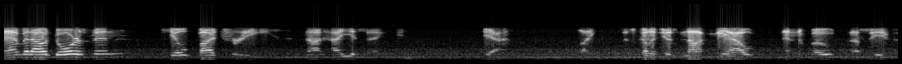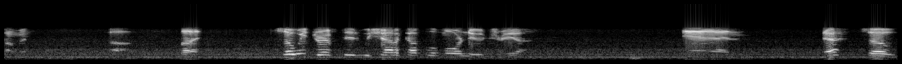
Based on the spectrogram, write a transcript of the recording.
avid outdoorsman killed by tree. Not how you think. Yeah, like it's gonna just knock me out in the boat. I see it coming. Uh, but so we drifted. We shot a couple of more nutria, and yeah, so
